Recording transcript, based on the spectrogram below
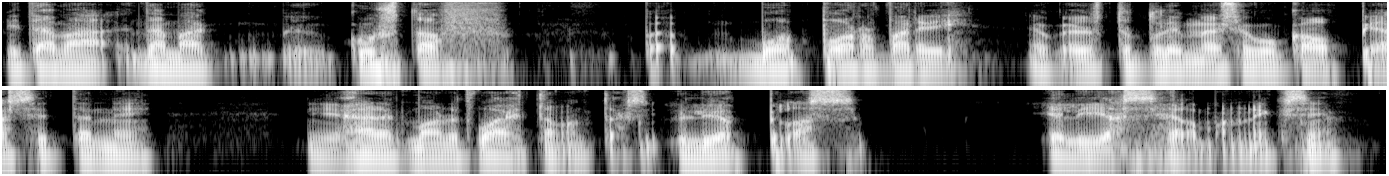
Niin tämä, tämä Gustaf Porvari, joka, josta tuli myös joku kauppias sitten, niin, niin hänet mä oon nyt vaihtanut täksi ylioppilas Elias Helmanniksi –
